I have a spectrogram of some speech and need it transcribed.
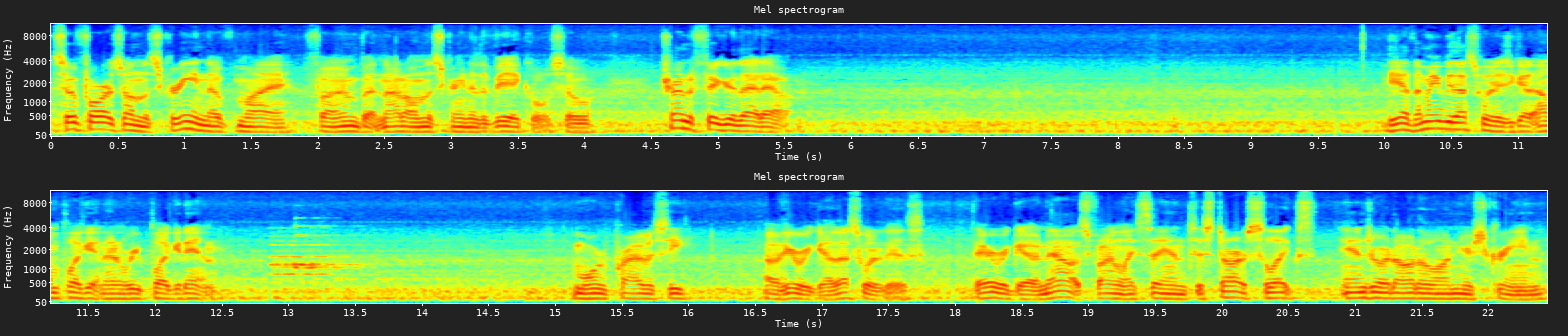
So far it's on the screen of my phone, but not on the screen of the vehicle. So trying to figure that out. Yeah, then maybe that's what it is. You gotta unplug it and then replug it in. More privacy. Oh, here we go. That's what it is. There we go. Now it's finally saying to start, select Android Auto on your screen.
